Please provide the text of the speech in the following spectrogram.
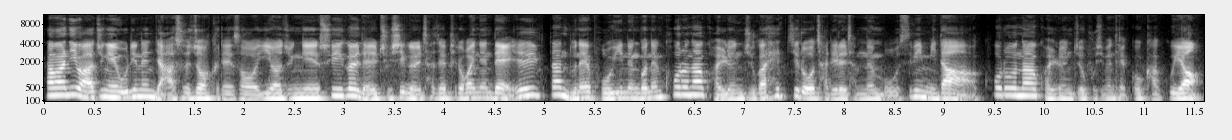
다만 이 와중에 우리는 야수죠. 그래서 이 와중에 수익을 낼 주식을 찾을 필요가 있는데 일단 눈에 보이는 거는 코로나 관련주가 해지로 자리를 잡는 모습입니다. 코로나 관련주 보시면 될 것 같고요.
